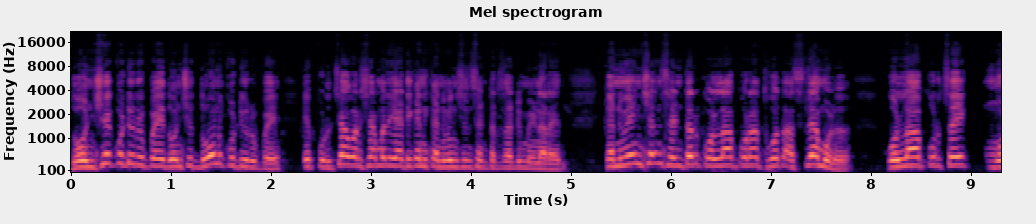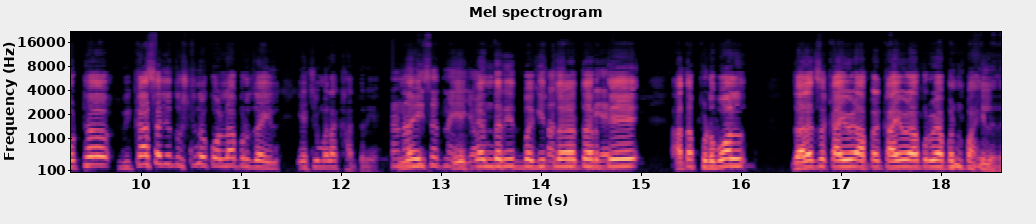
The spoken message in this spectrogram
दोनशे कोटी रुपये दोनशे दोन कोटी रुपये हे पुढच्या वर्षामध्ये या ठिकाणी कन्व्हेन्शन सेंटरसाठी मिळणार आहेत. कन्व्हेन्शन सेंटर कोल्हापुरात होत असल्यामुळं कोल्हापूरचं एक मोठं विकासाच्या दृष्टीनं कोल्हापूर जाईल याची मला खात्री आहे. एकंदरीत बघितलं तर. ते आता फुटबॉल झाल्याचं काही वेळ आपण काही वेळापूर्वी आपण पाहिलं.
